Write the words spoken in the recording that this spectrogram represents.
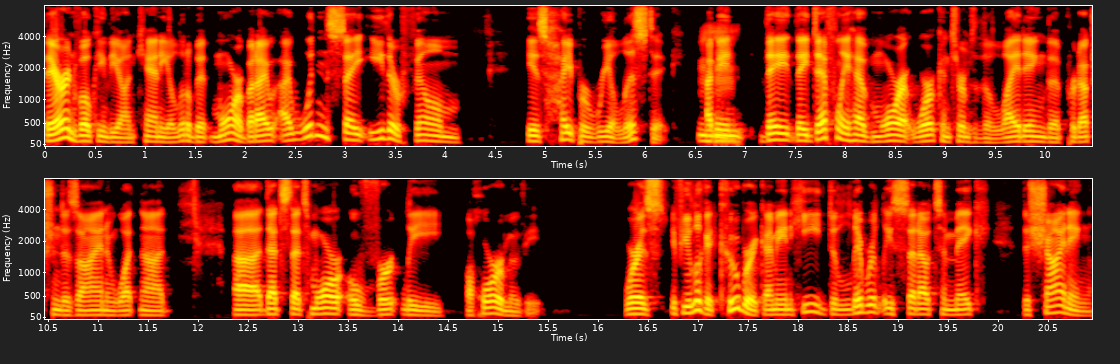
they are invoking the uncanny a little bit more but i, I wouldn't say either film is hyper realistic Mm-hmm. I mean, they they definitely have more at work in terms of the lighting, the production design, and whatnot. Uh, that's that's more overtly a horror movie. Whereas if you look at Kubrick, I mean, he deliberately set out to make The Shining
